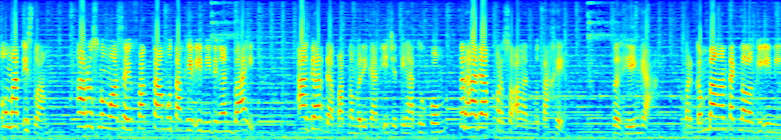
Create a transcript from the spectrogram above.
umat Islam harus menguasai fakta mutakhir ini dengan baik agar dapat memberikan ijtihad hukum terhadap persoalan mutakhir. Sehingga perkembangan teknologi ini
